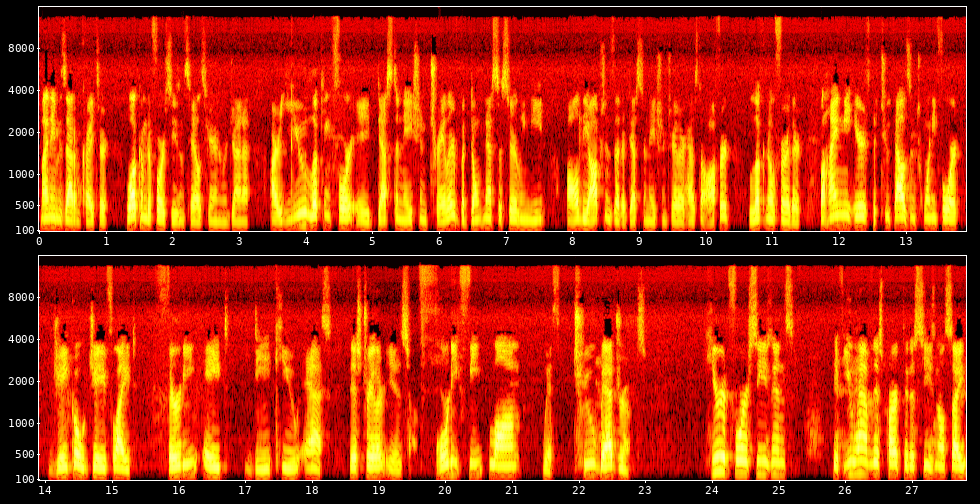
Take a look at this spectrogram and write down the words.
my name is Adam Kreitzer. Welcome to Four Seasons Sales here in Regina. Are you looking for a destination trailer but don't necessarily need all the options that a destination trailer has to offer? Look no further. Behind me here is the 2024 Jayco Jay Flight 38 DQS. This trailer is 40 feet long with two bedrooms. Here at Four Seasons, if you have this parked at a seasonal site,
